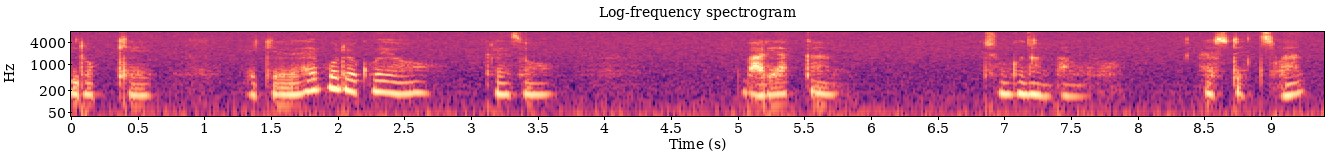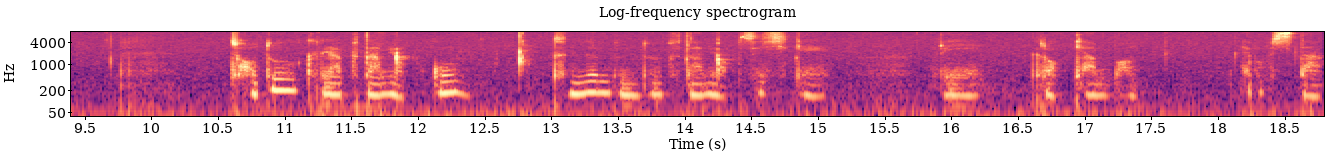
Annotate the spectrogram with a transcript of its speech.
이렇게 얘기를 해보려고 해요. 그래서 말이 약간 중구난방으로 할 수도 있지만 저도 그래야 부담이 없고 듣는 분도 부담이 없으시게 우리 그렇게 한번 해봅시다.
